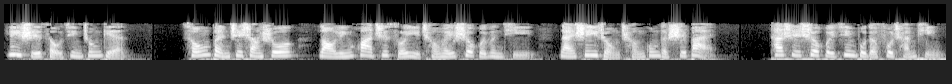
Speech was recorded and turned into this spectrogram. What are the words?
历史走进终点。从本质上说，老龄化之所以成为社会问题，乃是一种成功的失败。它是社会进步的副产品。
